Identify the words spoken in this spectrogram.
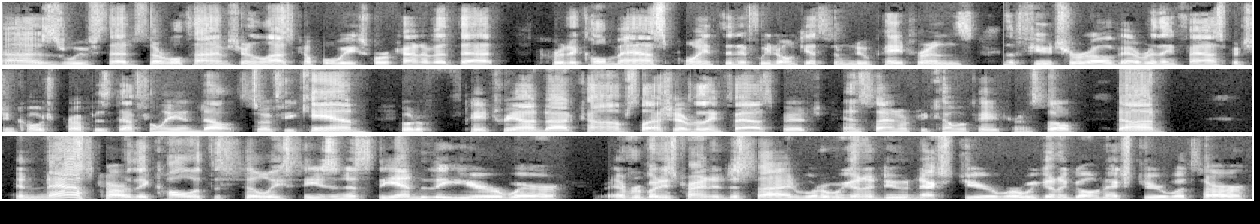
Uh, as we've said several times during the last couple weeks, we're kind of at that critical mass point that if we don't get some new patrons, the future of everything fast pitch and coach prep is definitely in doubt. So if you can, go to patreon.com slash everything fast pitch and sign up to become a patron. So Don, in NASCAR, they call it the silly season. It's the end of the year where everybody's trying to decide what are we going to do next year? Where are we going to go next year? What's our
